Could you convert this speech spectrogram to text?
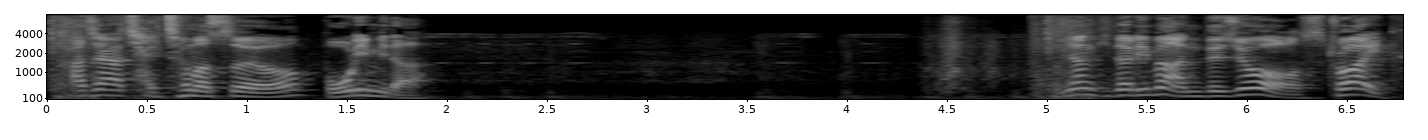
타자 잘 참았어요. 볼입니다. 그냥 기다리면 안 되죠. 스트라이크.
